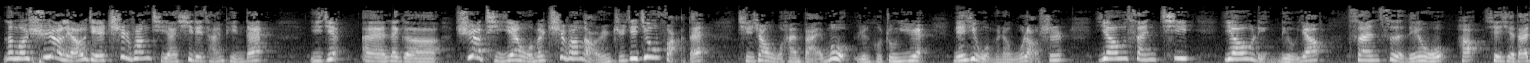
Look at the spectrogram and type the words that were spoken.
那么需要了解赤方企业系列产品的，以及哎那个需要体验我们赤方老人直接灸法的，请上武汉百慕仁和中医院联系我们的吴老师，幺三七幺零六幺三四零五。好，谢谢大家。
